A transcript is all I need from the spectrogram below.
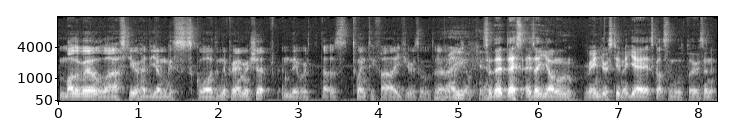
Motherwell last year had the youngest squad in the Premiership, and they were that was twenty five years old. on average. okay. So that this is a young Rangers team. Like, yeah, it's got some old players in it,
